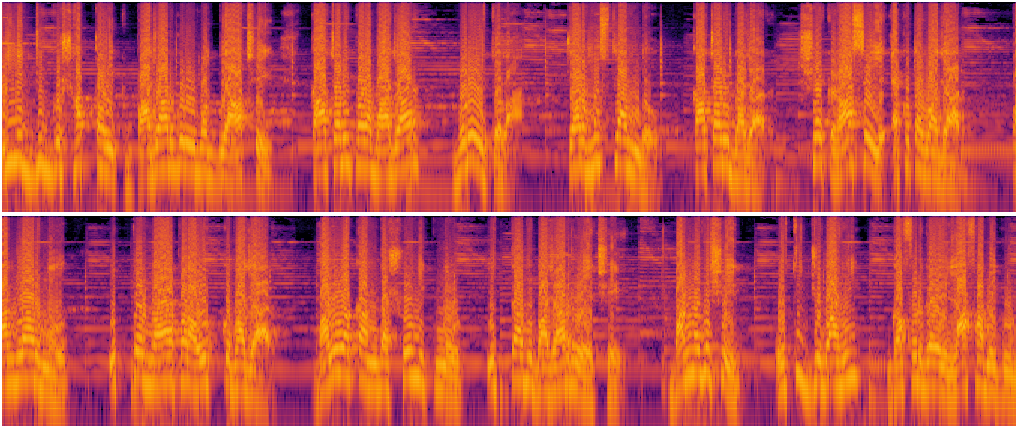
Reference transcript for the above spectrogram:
উল্লেখযোগ্য সাপ্তাহিক বাজারগুলোর মধ্যে আছে কাচারিপাড়া বাজার, বড়ইতলা চর মুসলান্দ কাচারি বাজার, শেখ রাসেল একতা বাজার, পাগলার মোড়, উত্তর নয়াপাড়া ঐক্য বাজার, বালুয়াকান্দা সৈনিক মোড় ইত্যাদি বাজার রয়েছে। বাংলাদেশের ঐতিহ্যবাহী গফরগাঁয়ের লাফা বেগুন,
